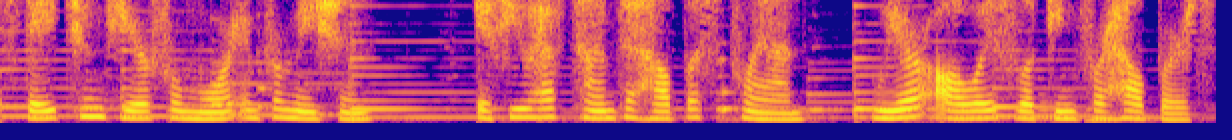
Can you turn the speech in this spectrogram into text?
Stay tuned here for more information. If you have time to help us plan, we are always looking for helpers.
